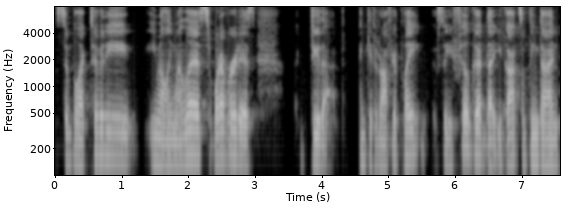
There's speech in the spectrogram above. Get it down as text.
simple activity, emailing my list, whatever it is, do that and get it off your plate so you feel good that you got something done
